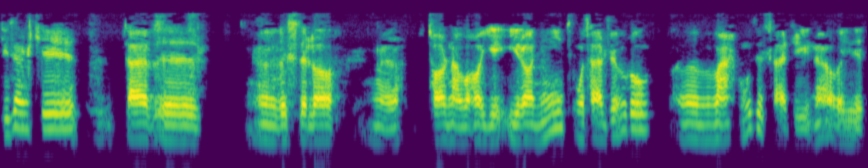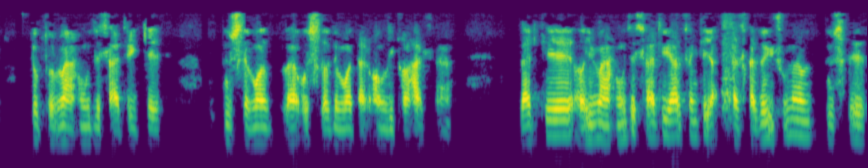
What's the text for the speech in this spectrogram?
دیدم که در اصطلاح تارنمه ایرانی مترجم رو محمود صدری نه آقای دکتر محمود صدری که دوست ما و استاد ما در آمریکا هستن. بلکه آقای محمود صدری هستن که از قضایشون هم دوست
